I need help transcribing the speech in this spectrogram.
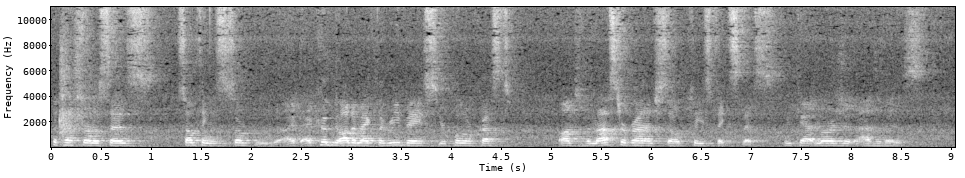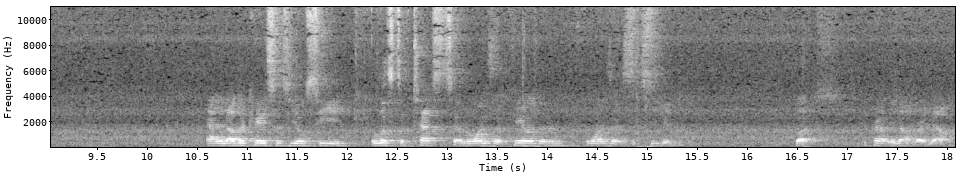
the test runner says something, something I, I couldn't automatically rebase your pull request onto the master branch, so please fix this. We can't merge it as it is. And in other cases, you'll see a list of tests and the ones that failed and the ones that succeeded. But apparently not right now.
